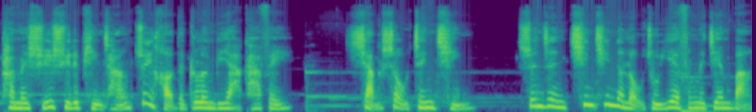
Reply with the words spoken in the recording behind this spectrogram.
他们徐徐地品尝最好的哥伦比亚咖啡，享受真情。孙振轻轻地搂住叶枫的肩膀：“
